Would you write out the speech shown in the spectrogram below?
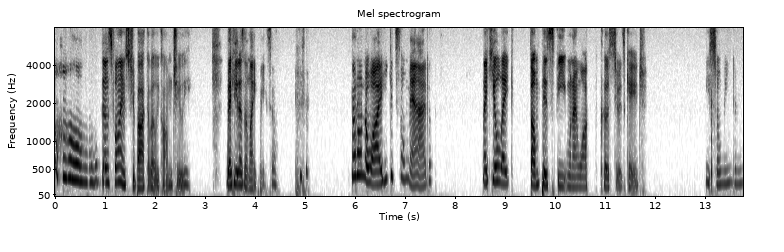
oh, So his full name is Chewbacca, but we call him Chewy. But he doesn't like me, so I don't know why. He gets so mad. Like he'll like thump his feet when I walk close to his cage. He's so mean to me.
